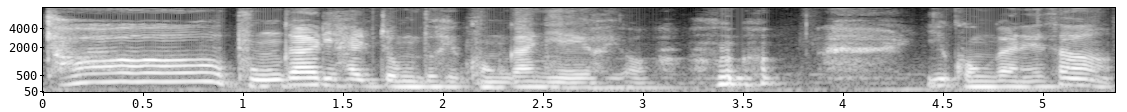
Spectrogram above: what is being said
겨우 분갈이 할 정도의 공간이에요. 이 공간에서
